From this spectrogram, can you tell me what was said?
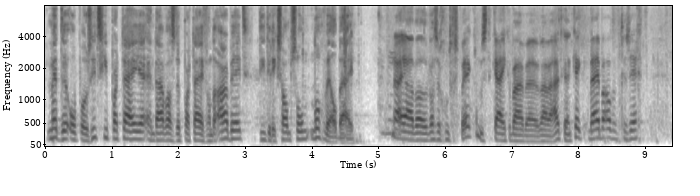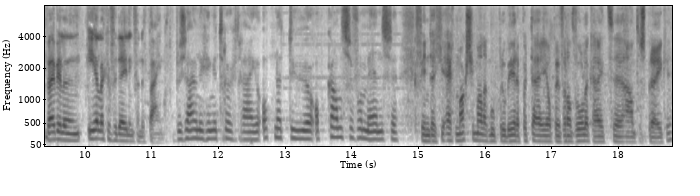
met de oppositiepartijen. En daar was de Partij van de Arbeid, Diederik Samson, nog wel bij. Nou ja, het was een goed gesprek om eens te kijken waar we, waar we uitkomen. Kijk, wij hebben altijd gezegd... Wij willen een eerlijke verdeling van de pijn. Bezuinigingen terugdraaien op natuur, op kansen voor mensen. Ik vind dat je echt maximaal moet proberen partijen op hun verantwoordelijkheid uh, aan te spreken.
